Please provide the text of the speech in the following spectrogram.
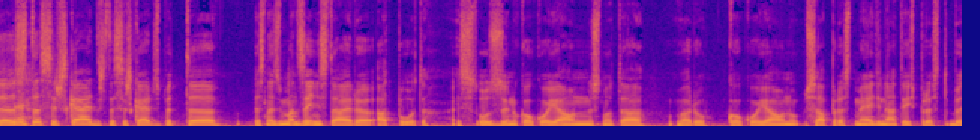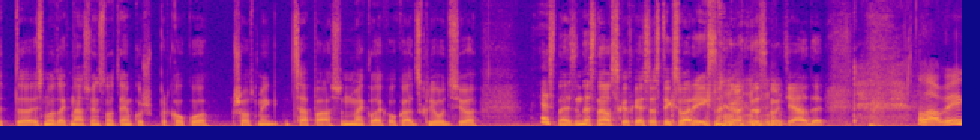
tas, tas ir skaidrs, tas ir skaidrs, bet uh, es nezinu, man ziņas tā ir uh, atpūta. Es uzzinu kaut ko jaunu, un es no tā varu kaut ko jaunu saprast, mēģināt izprast, bet uh, es noteikti neesmu viens no tiem, kurš par kaut ko šausmīgi cepās un meklē kaut kādas kļūdas, jo Es nezinu, es neuzskatu, ka es esmu tik svarīgs. tas būtu jādara. Labi,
